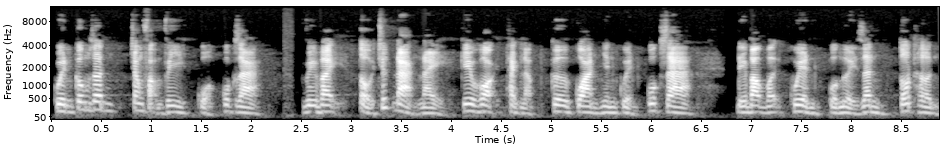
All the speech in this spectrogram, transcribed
quyền công dân trong phạm vi của quốc gia. Vì vậy, tổ chức đảng này kêu gọi thành lập cơ quan nhân quyền quốc gia để bảo vệ quyền của người dân tốt hơn.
